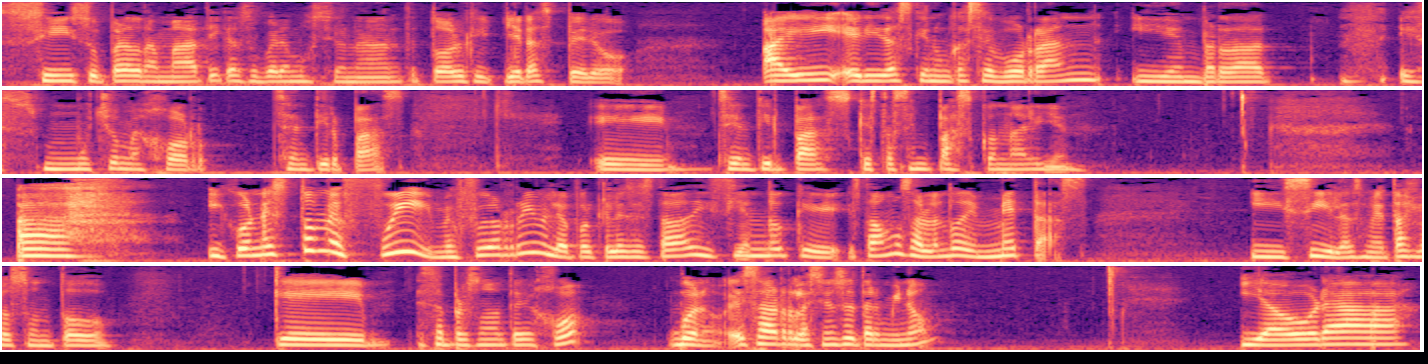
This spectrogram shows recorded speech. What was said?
sí, súper dramática, súper emocionante, todo lo que quieras, pero hay heridas que nunca se borran y en verdad es mucho mejor sentir paz, eh, sentir paz, que estás en paz con alguien. Ah, y con esto me fui, me fui horrible porque les estaba diciendo que estábamos hablando de metas. Y sí, las metas lo son todo. Que esa persona te dejó, bueno, esa relación se terminó. Y ahora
